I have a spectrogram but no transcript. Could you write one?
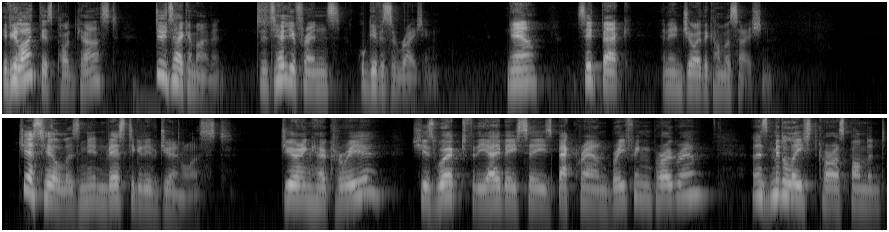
If you like this podcast, do take a moment to tell your friends or give us a rating. Now, sit back and enjoy the conversation. Jess Hill is an investigative journalist. During her career, she has worked for the ABC's background briefing program and as Middle East correspondent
